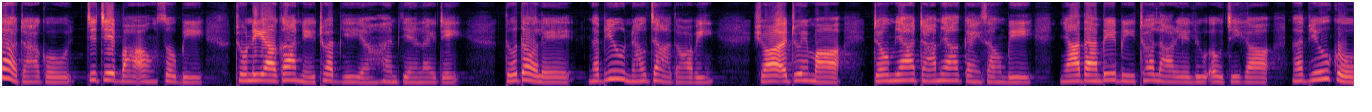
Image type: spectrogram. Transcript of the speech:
ကဓာတ်ကိုကြစ်ကြစ်ပါအောင်စုပ်ပြီးထိုနေရာကနေထွက်ပြေးရန်ဟန်ပြင်းလိုက်တယ်သို့တော်လည်းငပြူးနောက်ကျသွားပြီးရွာအတွင်းမှာဒုံများဓားများကင်ဆောင်ပြီးညာတန်ပေးပြီးထွက်လာတဲ့လူအုပ်ကြီးကငပြူးကို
